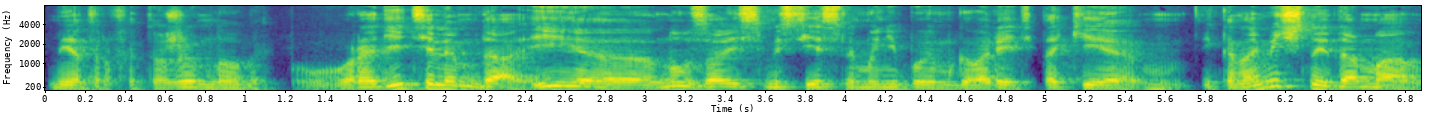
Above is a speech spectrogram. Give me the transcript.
метров. Это уже много. Родителям, да. И, э, ну, в зависимости, если мы не будем говорить такие экономичные дома,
